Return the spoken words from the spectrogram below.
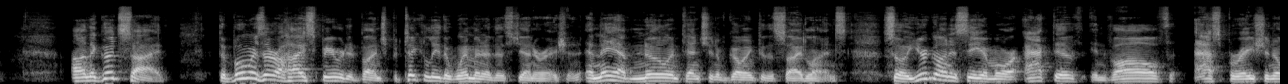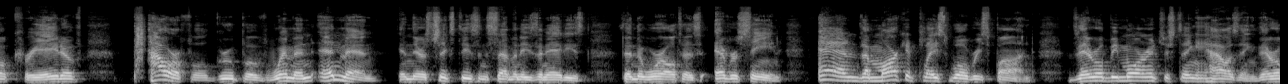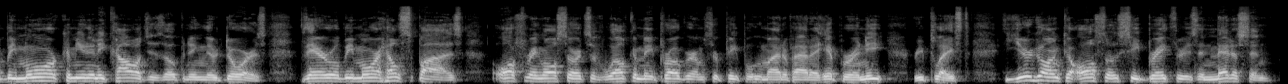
On the good side, the boomers are a high spirited bunch, particularly the women of this generation, and they have no intention of going to the sidelines. So you're going to see a more active, involved, aspirational, creative, powerful group of women and men in their 60s and 70s and 80s than the world has ever seen and the marketplace will respond. There will be more interesting housing. There will be more community colleges opening their doors. There will be more health spas offering all sorts of welcoming programs for people who might have had a hip or a knee replaced. You're going to also see breakthroughs in medicine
